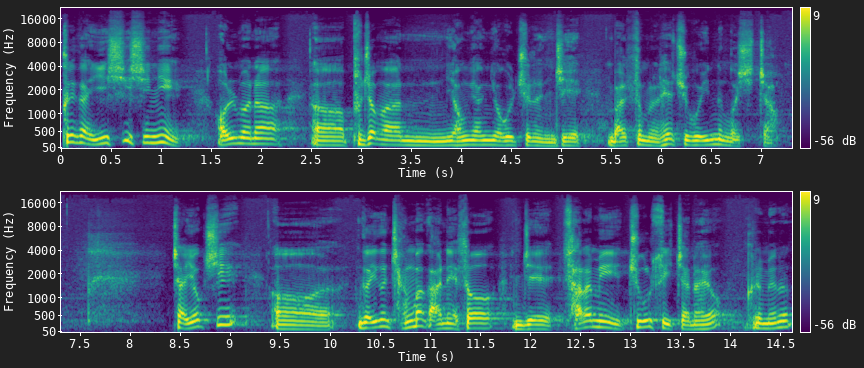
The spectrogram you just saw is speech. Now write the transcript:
그러니까 이 시신이 얼마나 어, 부정한 영향력을 주는지 말씀을 해주고 있는 것이죠. 자 역시 어 그러니까 이건 장막 안에서 이제 사람이 죽을 수 있잖아요. 그러면은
